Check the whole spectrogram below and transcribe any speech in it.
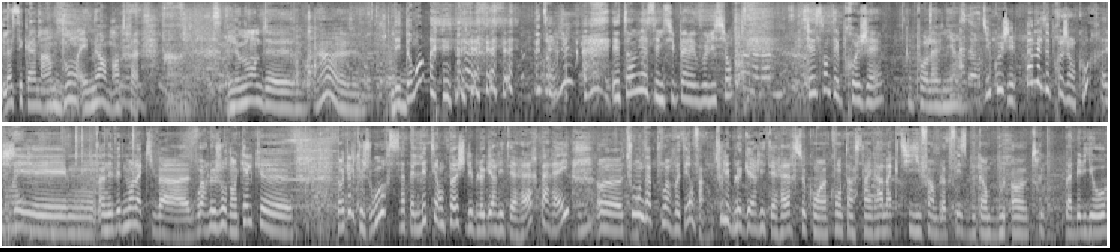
là, c'est quand même un bond énorme entre euh, le monde euh, hein, euh, des dents. Et tant mieux. Et tant mieux, c'est une super évolution. Quels sont tes projets pour l'avenir? Alors du coup, j'ai pas mal de projets en cours. J'ai un événement là qui va voir le jour dans quelques dans quelques jours. Ça s'appelle l'été en poche des blogueurs littéraires. Pareil, euh, tout le monde va pouvoir voter. Enfin, tous les blogueurs littéraires, ceux qui ont un compte Instagram actif, un blog Facebook, un, un truc Babelio,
